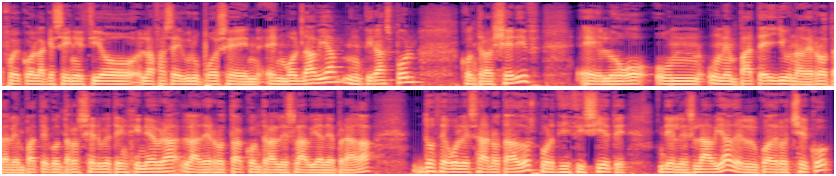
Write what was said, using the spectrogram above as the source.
fue con la que se inició la fase de grupos en, en Moldavia, en Tiraspol, contra el Sheriff. Eh, luego un, un, empate y una derrota. El empate contra el Servet en Ginebra, la derrota contra el Slavia de Praga. 12 goles anotados por 17 del Slavia, del cuadro checo,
